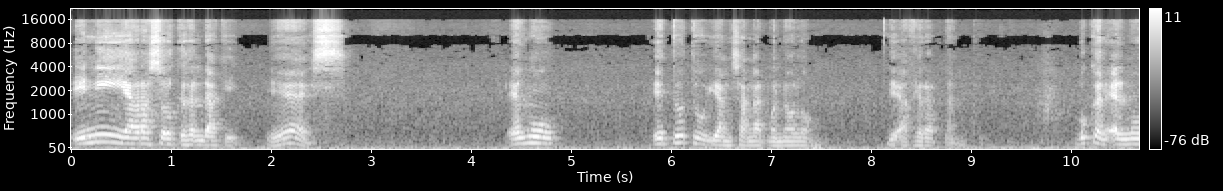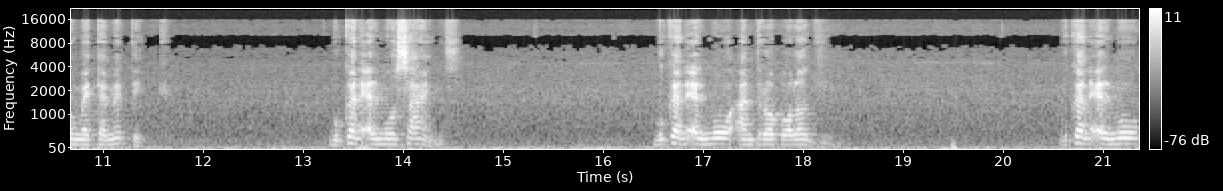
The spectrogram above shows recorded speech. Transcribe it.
Ini yang Rasul kehendaki. Yes. Ilmu itu tu yang sangat menolong di akhirat nanti. Bukan ilmu matematik. Bukan ilmu sains. Bukan ilmu antropologi. Bukan ilmu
